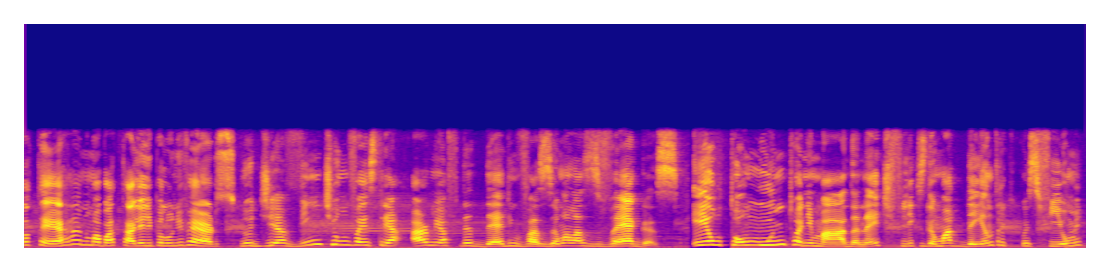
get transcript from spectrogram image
Exoterra numa batalha ali pelo universo. No dia 21 vai estrear Army of the Dead Invasão a Las Vegas. Eu tô muito animada, Netflix deu uma dentro aqui com esse filme.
